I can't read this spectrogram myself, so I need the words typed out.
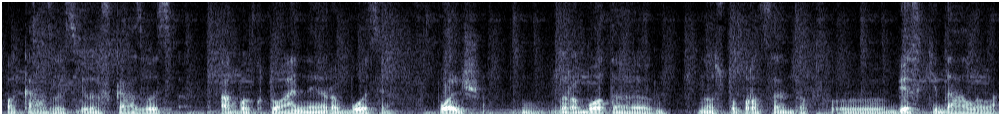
показывать и рассказывать об актуальной работе в Польше. Работа на 100% э, без кидалова,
